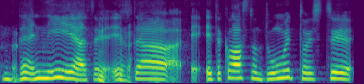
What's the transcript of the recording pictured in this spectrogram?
Да нет, это, это классно думать, то есть ты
